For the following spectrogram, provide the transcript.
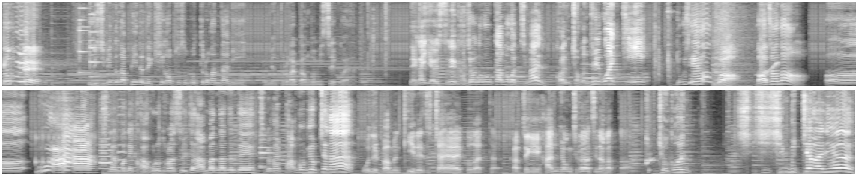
너무해! 우리 집이 눈앞에 있는데 키가 없어서 못 들어간다니 보면 들어갈 방법이 있을 거야 내가 열쇠를 가져오는 건 까먹었지만 권총은 들고 왔지 누구세요? 뭐야, 나잖아! 어... 우와 지난번에 과거로 돌아왔을 땐 안 만났는데 집에 갈 방법이 없잖아 오늘 밤은 길에서 자야 할 것 같아. 갑자기 한 형체가 지나갔다. 저, 저건 시, 시, 신부장 아니야?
